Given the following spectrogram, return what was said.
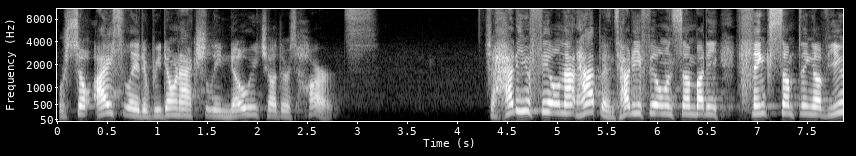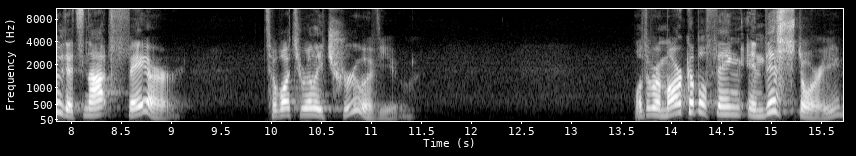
we're so isolated, we don't actually know each other's hearts. So, how do you feel when that happens? How do you feel when somebody thinks something of you that's not fair to what's really true of you? Well, the remarkable thing in this story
